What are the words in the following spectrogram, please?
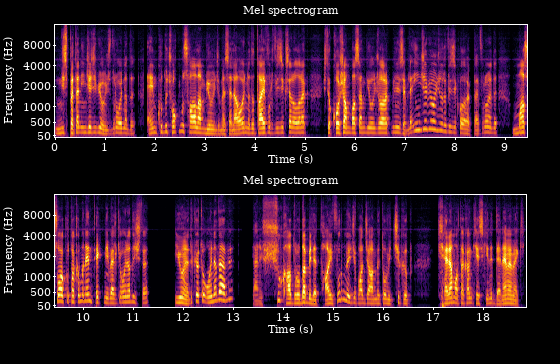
nispeten inceci bir oyuncudur oynadı. Enkudu çok mu sağlam bir oyuncu mesela oynadı. Tayfur fiziksel olarak işte koşan basan bir oyuncu olarak bilinse bile ince bir oyuncudur fizik olarak Tayfur oynadı. Masuaku takımın en tekniği belki oynadı işte. İyi oynadı kötü oynadı abi. Yani şu kadroda bile Tayfur Necip Hacı Ahmetoviç çıkıp Kerem Atakan Keskin'i denememek.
